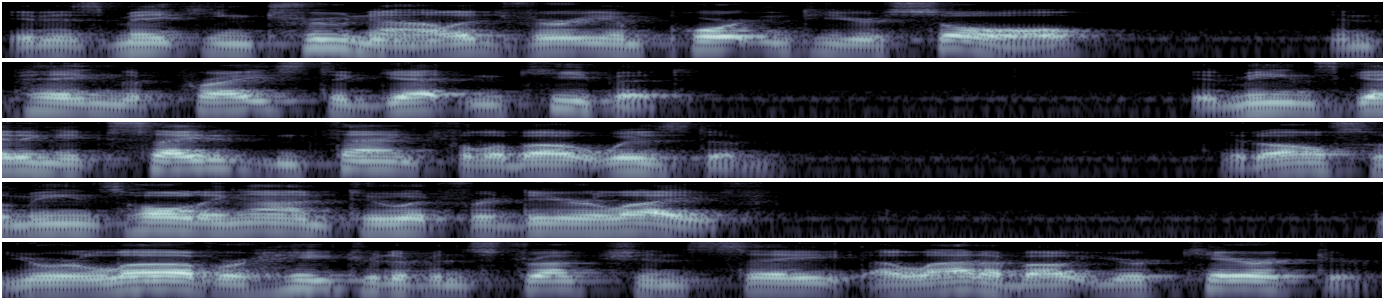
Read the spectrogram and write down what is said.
It is making true knowledge very important to your soul and paying the price to get and keep it. It means getting excited and thankful about wisdom. It also means holding on to it for dear life. Your love or hatred of instruction say a lot about your character.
